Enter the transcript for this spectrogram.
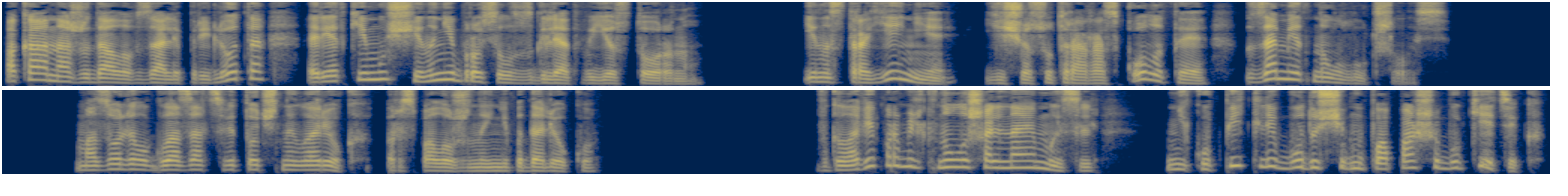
Пока она ожидала в зале прилета, редкий мужчина не бросил взгляд в ее сторону. и настроение, еще с утра расколотое, заметно улучшилось. Мозолил глаза цветочный ларек, расположенный неподалеку. В голове промелькнула шальная мысль, не купить ли будущему папаше букетик?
